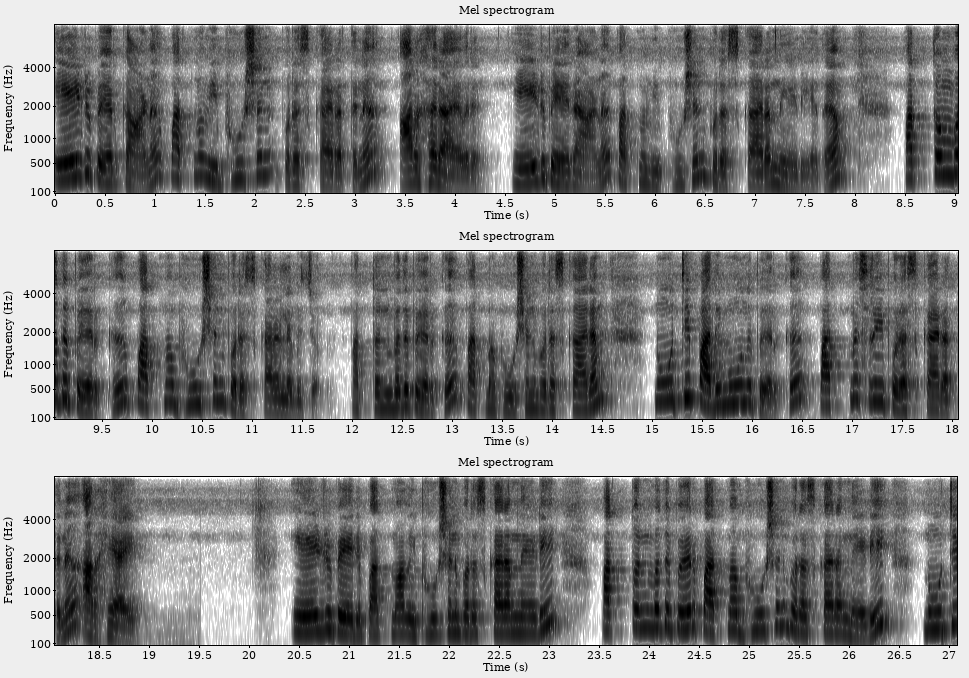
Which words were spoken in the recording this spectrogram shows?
ഏഴ് പേർക്കാണ് പത്മവിഭൂഷൺ പുരസ്കാരത്തിന് അർഹരായവർ ഏഴ് പേരാണ് പത്മവിഭൂഷൺ പുരസ്കാരം നേടിയത്. പത്തൊമ്പത് പേർക്ക് പത്മഭൂഷൺ പുരസ്കാരം ലഭിച്ചു. പത്തൊൻപത് പേർക്ക് പത്മഭൂഷൺ പുരസ്കാരം നൂറ്റി പതിമൂന്ന് പേർക്ക് പത്മശ്രീ പുരസ്കാരത്തിന് അർഹയായി. ഏഴ് പേര് പത്മവിഭൂഷൺ പുരസ്കാരം നേടി പത്തൊൻപത് പേർ പത്മഭൂഷൺ പുരസ്കാരം നേടി നൂറ്റി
